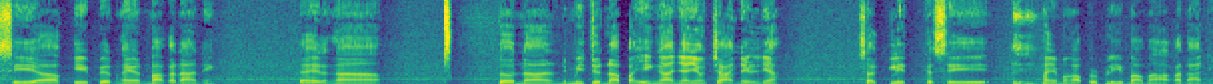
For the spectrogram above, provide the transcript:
si uh, Keeper ngayon mga kananing. Dahil nga doon na uh, medyo napahinga niya yung channel niya saglit kasi may mga problema mga kanani.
